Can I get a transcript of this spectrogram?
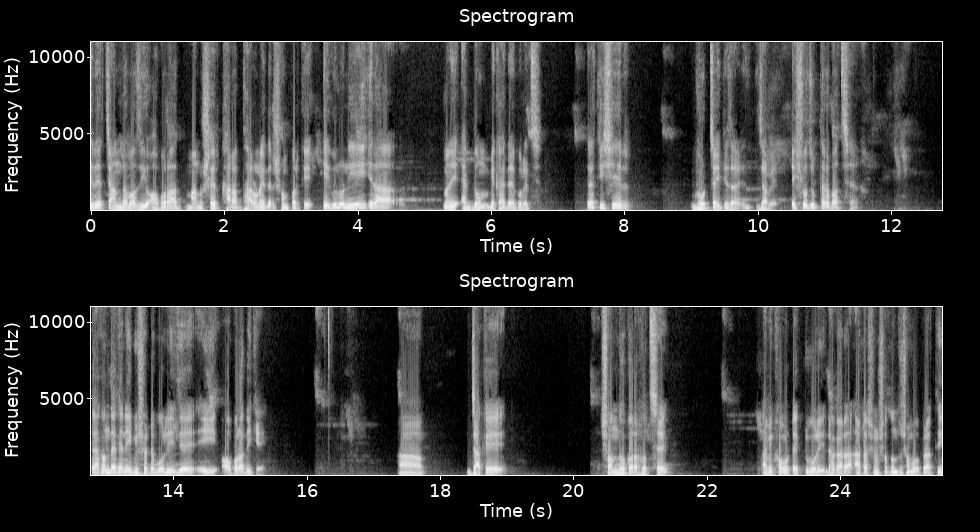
এদের চান্দাবাজি অপরাধ, মানুষের খারাপ ধারণা এদের সম্পর্কে এগুলো নিয়েই এরা মানে একদম বেকায়দায় পড়েছে। এরা কিসের ভোট চাইতে যাবে? এই সুযোগ তারা পাচ্ছে না। তো এখন দেখেন, এই বিষয়টা বলি যে এই অপরাধীকে যাকে সন্দেহ করা হচ্ছে, আমি খবরটা একটু বলি, ঢাকার আটাশন স্বতন্ত্র সম্ভব প্রার্থী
